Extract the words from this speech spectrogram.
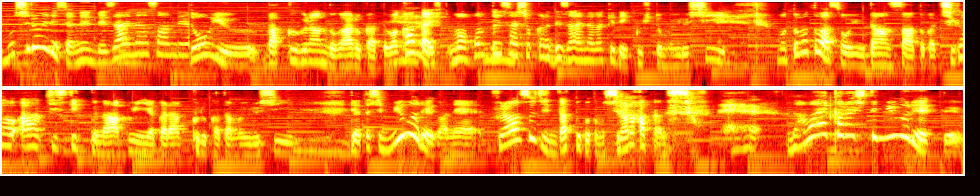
面白いですよね。デザイナーさんでどういうバックグラウンドがあるかって分かんない人、もう本当に最初からデザイナーだけで行く人もいるし、もともとはそういうダンサーとか違うアーティスティックな分野から来る方もいるし、で、私、ミューレがね、フランス人だってことも知らなかったんですよ。ね名前からしてミューレーって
